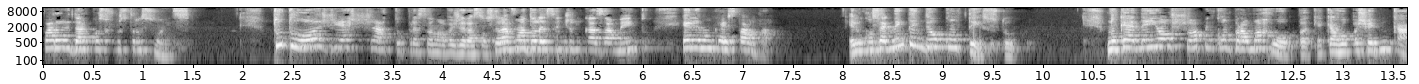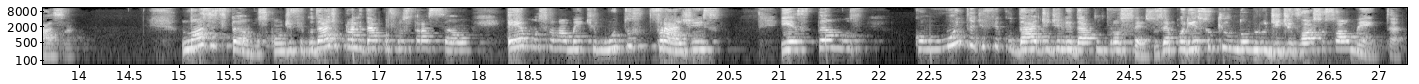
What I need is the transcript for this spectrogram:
para lidar com as frustrações. Tudo hoje é chato para essa nova geração. Você leva um adolescente no casamento, ele não quer estar lá. Ele não consegue nem entender o contexto. Não quer nem ir ao shopping comprar uma roupa, quer que a roupa chegue em casa. Nós estamos com dificuldade para lidar com frustração, emocionalmente muito frágeis e estamos com muita dificuldade de lidar com processos. É por isso que o número de divórcios só aumenta.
